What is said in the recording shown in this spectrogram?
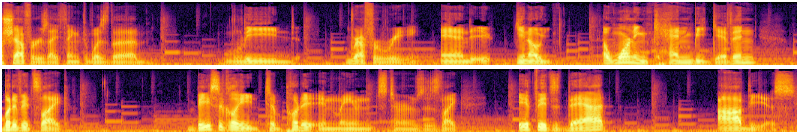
Cheffers, I think, was the lead referee, and it, you know, a warning can be given, but if it's like basically to put it in layman's terms is like if it's that obvious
